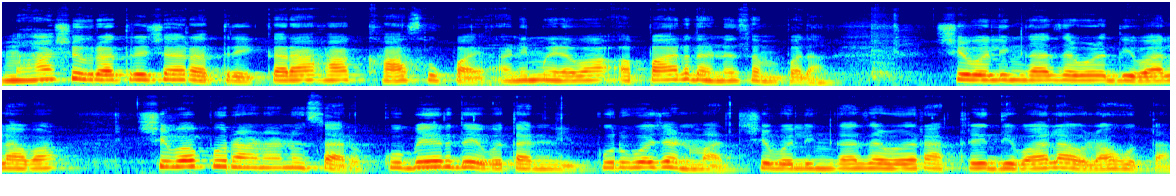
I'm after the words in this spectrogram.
महाशिवरात्रीच्या रात्री करा हा खास उपाय आणि मिळवा अपार धनसंपदा. शिवलिंगाजवळ दिवा लावा. शिवपुराणानुसार कुबेर देवतांनी पूर्वजन्मात शिवलिंगाजवळ रात्री दिवा लावला होता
